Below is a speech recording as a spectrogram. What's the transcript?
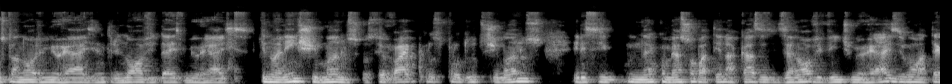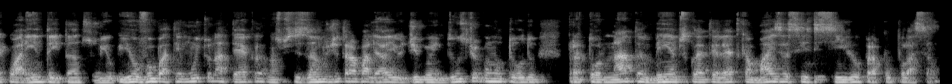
custa 9 mil reais, entre 9 e 10 mil reais, que não é nem Shimano, se você vai para os produtos Shimanos, eles se, né, começam a bater na casa de 19, 20 mil reais e vão até 40 e tantos mil. E eu vou bater muito na tecla, nós precisamos de trabalhar, e eu digo a indústria como um todo, para tornar também a bicicleta elétrica mais acessível para a população.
